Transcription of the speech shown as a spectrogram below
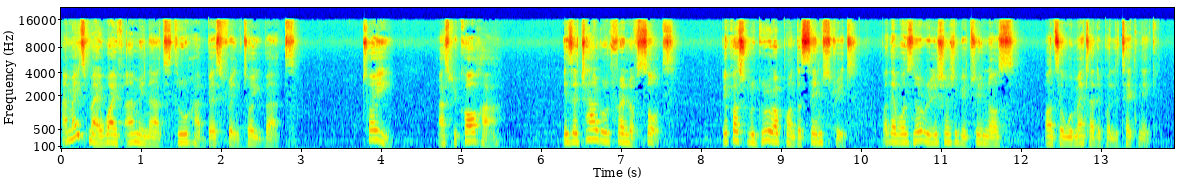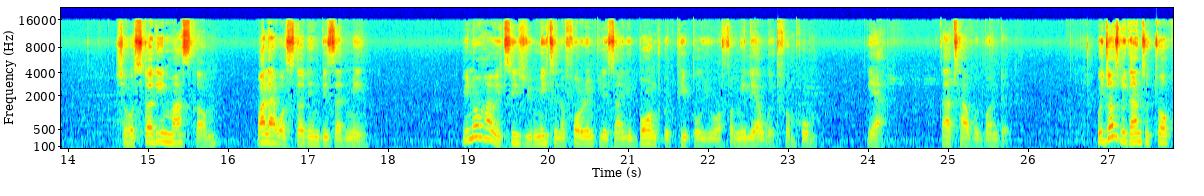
I met my wife Aminat through her best friend Toyibat. Toyi, as we call her, is a childhood friend of sorts because we grew up on the same street, but there was no relationship between us until we met at the Polytechnic. She was studying mass comm while I was studying biz admin. You know how it is you meet in a foreign place and you bond with people you are familiar with from home. Yeah, that's how we bonded. We just began to talk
